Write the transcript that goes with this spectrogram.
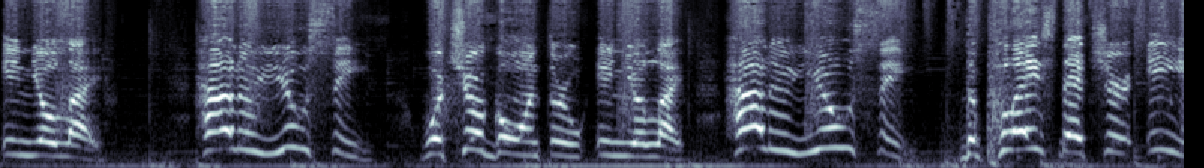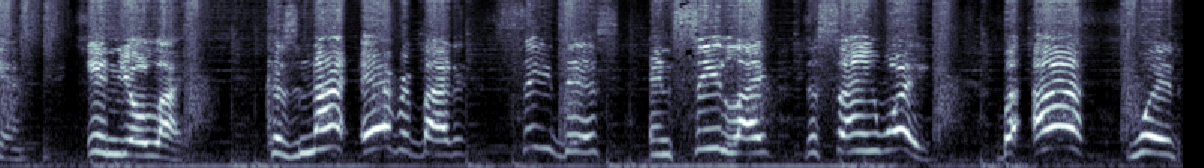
in your life? How do you see what you're going through in your life? How do you see the place that you're in in your life? Because not everybody see this and see life the same way. But I would,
